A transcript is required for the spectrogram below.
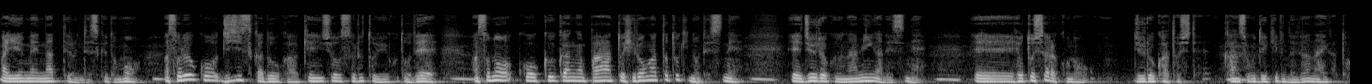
まあ、有名になってるんですけども、まあ、それをこう事実かどうか検証するということで、まあ、そのこう空間がパーッと広がった時のですね、えー、重力の波がですね、えー、ひょっとしたらこの重力波として観測できるのではないかと。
